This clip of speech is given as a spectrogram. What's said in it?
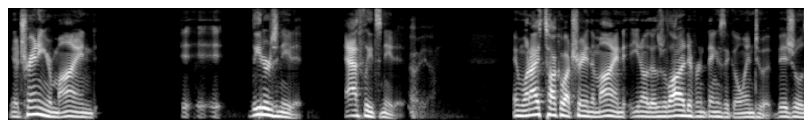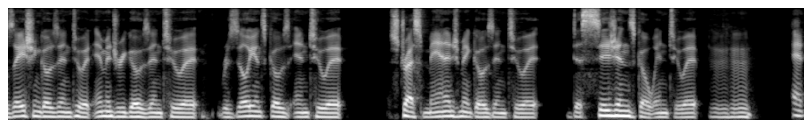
you know, training your mind. It, it, it- leaders need it, athletes need it. Oh yeah. And when I talk about training the mind, you know, there's a lot of different things that go into it. Visualization goes into it, imagery goes into it, resilience goes into it, stress management goes into it, decisions go into it. Mm-hmm. And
